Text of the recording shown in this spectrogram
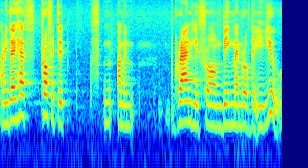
I mean, they have profited, I mean, grandly from being member of the EU.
